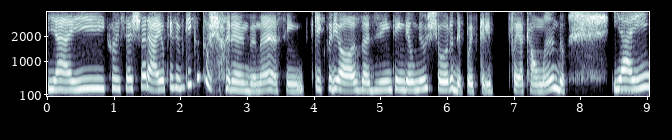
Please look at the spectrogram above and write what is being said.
E aí comecei a chorar. E eu pensei, por que, que eu tô chorando, né? Assim, fiquei curiosa de entender o meu choro depois que ele foi acalmando. E aí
